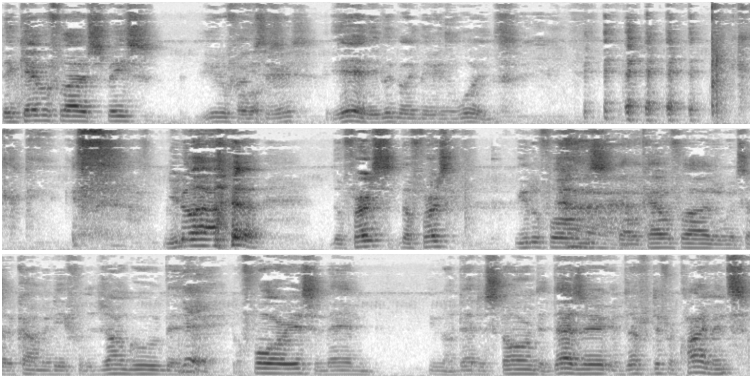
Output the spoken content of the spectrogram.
they camouflage space Are you uniforms. serious? Yeah, they look like they're in the woods. you know how the first the first uniforms that were camouflage were to accommodate for the jungle, then Yeah. The forest, and then you know that Desert Storm, the desert, and different different climates,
